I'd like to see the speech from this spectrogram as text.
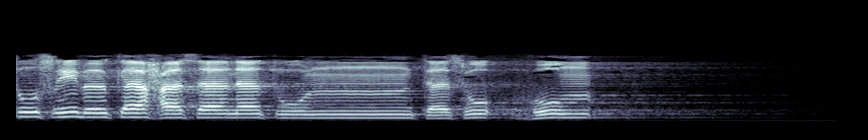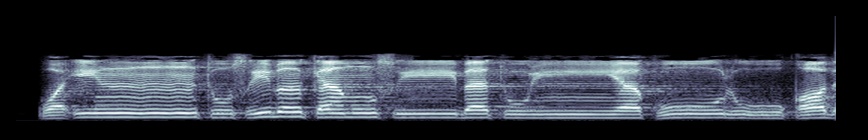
تُصِبْكَ حَسَنَةٌ تَسُؤْهُمْ وَإِن تُصِبْكَ مُصِيبَةٌ يَقُولُوا قَدْ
